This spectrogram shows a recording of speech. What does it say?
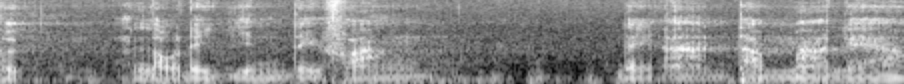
ฝึกเราได้ยินได้ฟัง ได้อ่านธรรมะแล้ว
